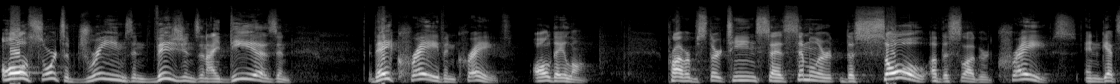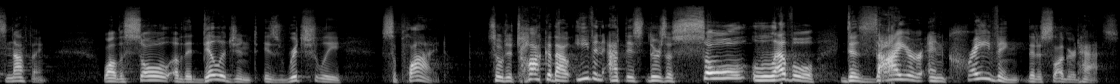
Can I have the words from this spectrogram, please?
all sorts of dreams and visions and ideas, and they crave and crave all day long. Proverbs 13 says similar, the soul of the sluggard craves and gets nothing, while the soul of the diligent is richly supplied. So, to talk about even at this, there's a soul level desire and craving that a sluggard has.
